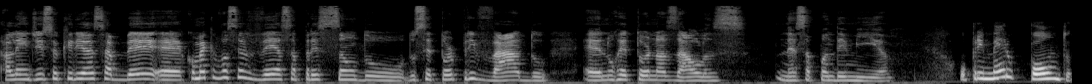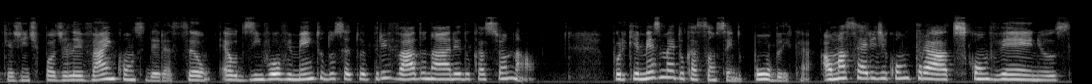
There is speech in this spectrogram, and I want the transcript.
além disso, eu queria saber é, como é que você vê essa pressão do, do setor privado é, no retorno às aulas nessa pandemia. O primeiro ponto que a gente pode levar em consideração é o desenvolvimento do setor privado na área educacional porque mesmo a educação sendo pública, há uma série de contratos, convênios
